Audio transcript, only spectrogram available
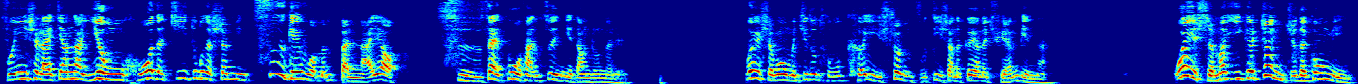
福音是来将那永活的基督的生命赐给我们，本来要。死在过犯罪孽当中的人，为什么我们基督徒可以顺服地上的各样的权柄呢？为什么一个正直的公民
